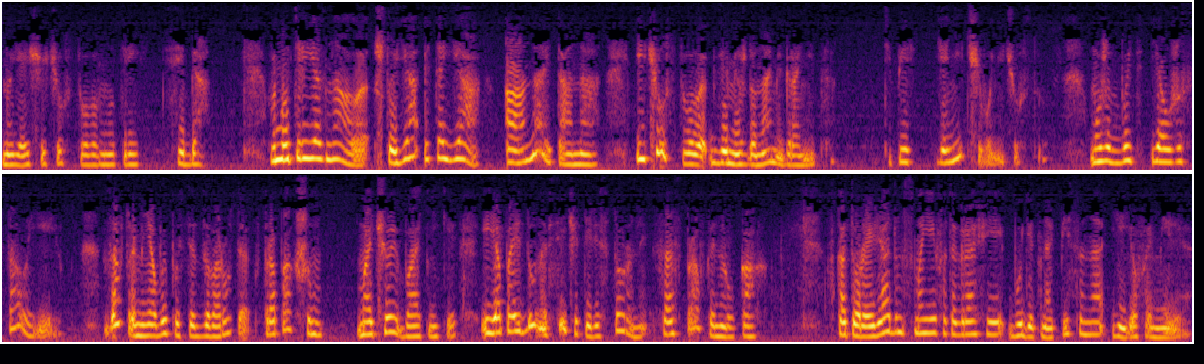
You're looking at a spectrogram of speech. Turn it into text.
Но я еще чувствовала внутри себя. Внутри я знала, что я — это я, а она — это она, и чувствовала, где между нами граница. Теперь я ничего не чувствую. Может быть, я уже стала ею? Завтра меня выпустят за ворота в пропахшем мочой ватнике, и я пойду на все четыре стороны со справкой на руках, в которой рядом с моей фотографией будет написана ее фамилия.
